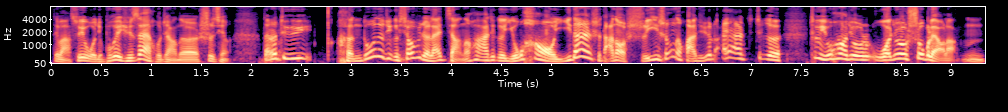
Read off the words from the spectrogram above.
对吧？所以我就不会去在乎这样的事情。但是对于很多的这个消费者来讲的话，这个油耗一旦是达到十一升的话，就觉得哎呀，这个这个油耗就我就受不了了。嗯，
